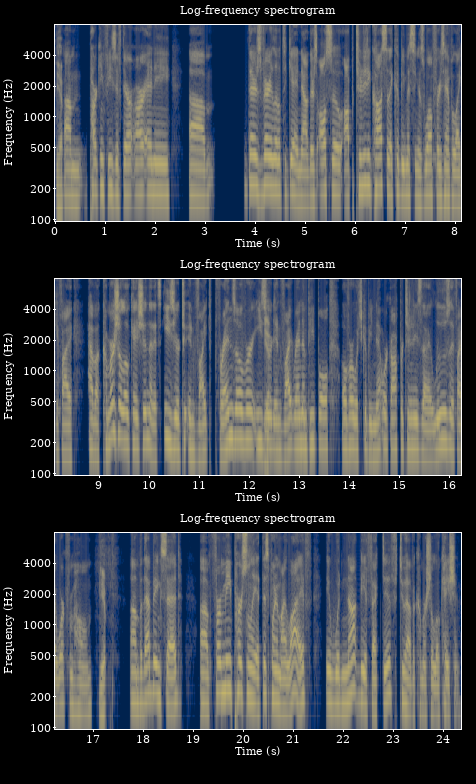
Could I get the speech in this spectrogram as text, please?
Yep. um, parking fees if there are any. Um, there's very little to gain. Now, there's also opportunity costs that I could be missing as well. For example, like if I have a commercial location, then it's easier to invite friends over, easier Yep. to invite random people over, which could be network opportunities that I lose if I work from home. Yep. Um, but that being said, uh, for me personally, at this point in my life, it would not be effective to have a commercial location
